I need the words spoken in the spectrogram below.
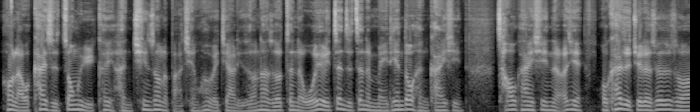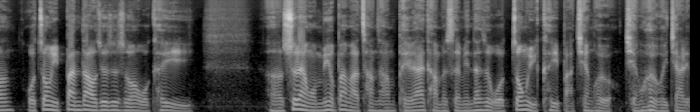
后来我开始终于可以很轻松的把钱汇回家里的时候，那时候真的，我有一阵子真的每天都很开心，超开心的。而且我开始觉得，就是说我终于办到，就是说我可以，呃，虽然我没有办法常常陪在他们身边，但是我终于可以把钱汇钱汇回家里，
